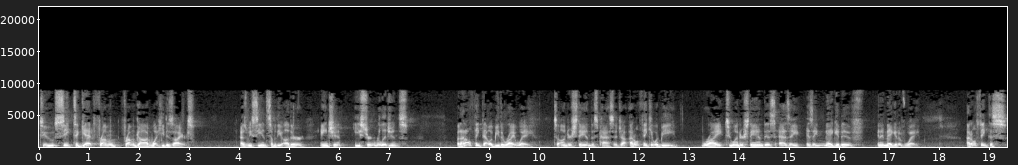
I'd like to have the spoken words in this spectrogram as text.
to seek to get from, from God what he desires, as we see in some of the other ancient Eastern religions. But I don't think that would be the right way to understand this passage. I don't think it would be right to understand this as a, as a negative in a negative way. I don't think this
